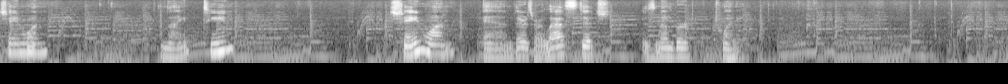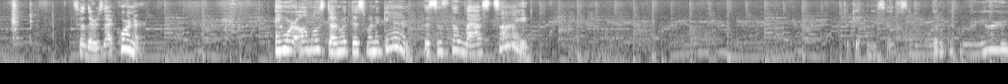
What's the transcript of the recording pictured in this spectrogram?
chain 1, 19, chain one and there's our last stitch is number 20 so there's that corner. And we're almost done with this one again. This is the last side. To get myself some a little bit more yarn.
